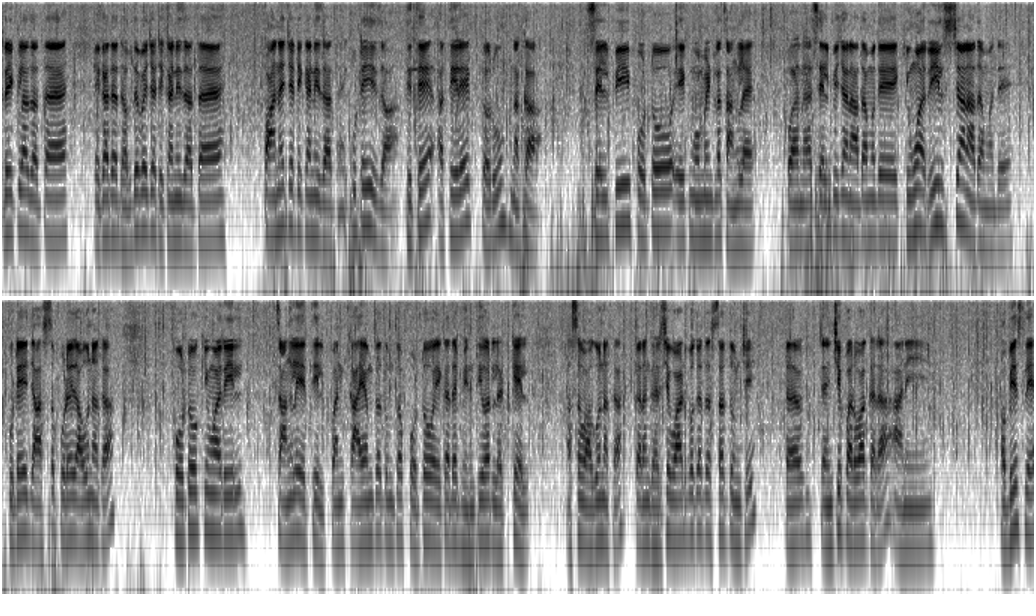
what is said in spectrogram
ट्रेकला जात आहे एखाद्या धबधब्याच्या ठिकाणी जात आहे पाण्याच्या ठिकाणी जात आहे कुठेही जा. तिथे अतिरेक करू नका. सेल्फी फोटो एक मोमेंटला चांगला आहे. पण सेल्फीच्या नादामध्ये किंवा रील्सच्या नादामध्ये कुठे जास्त पुढे जाऊ नका. फोटो किंवा रील चांगले येतील पण कायमचा तुमचा फोटो एखाद्या भिंतीवर लटकेल असं वागू नका. कारण घरचे वाट बघत असतात तुमची तर त्यांची पर्वा करा आणि ऑब्वियसली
